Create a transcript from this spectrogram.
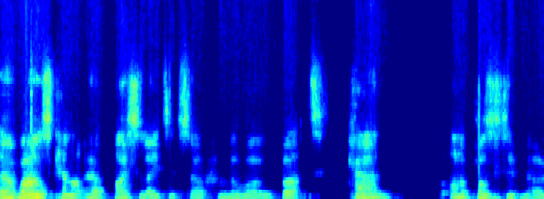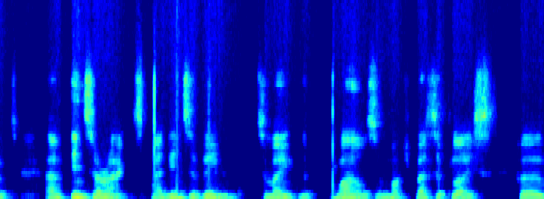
uh, Wales cannot uh, isolate itself from the world, but can, on a positive note, um, interact and intervene to make the Wales a much better place for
